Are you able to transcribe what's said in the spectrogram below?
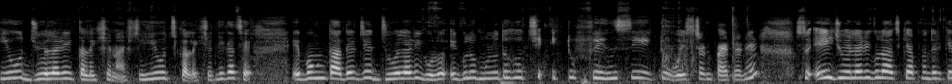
হিউজ জুয়েলারি কালেকশন আসছে হিউজ কালেকশন ঠিক আছে? এবং তাদের যে জুয়েলারিগুলো এগুলো মূলত হচ্ছে একটু ফেন্সি একটু ওয়েস্টার্ন প্যাটার্নের সো এই জুয়েলারিগুলো আজকে আপনাদেরকে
